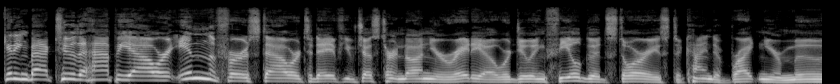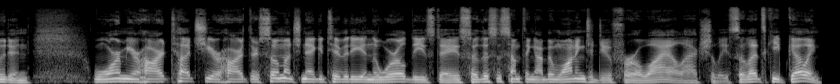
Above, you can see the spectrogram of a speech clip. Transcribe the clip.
Getting back to the happy hour in the first hour today, if you've just turned on your radio, we're doing feel good stories to kind of brighten your mood and warm your heart, touch your heart. There's so much negativity in the world these days. So this is something I've been wanting to do for a while, actually. So let's keep going.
